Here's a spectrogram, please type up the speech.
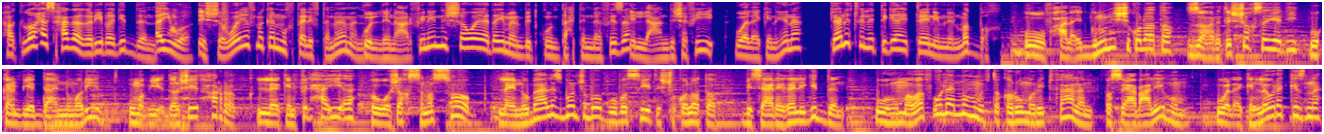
هتلاحظ حاجة غريبة جدا. أيوة. الشواية في مكان مختلف تماما. كلنا عارفين إن الشواية دايما بتكون تحت النافذة اللي عند شفيق. ولكن هنا كانت في الاتجاه التاني من المطبخ. وفي حلقة جنون الشوكولاتة ظهرت الشخصية دي وكان بيدعي إنه مريض وما بيقدرش يتحرك. لكن في الحقيقة هو شخص نصاب لأنه باع لسبونج بوب وبسيط الشوكولاتة بسعر غالي جدا وهم وافقوا لأنهم افتكروه مريض فعلا فصعب عليهم. ولكن لو ركزنا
